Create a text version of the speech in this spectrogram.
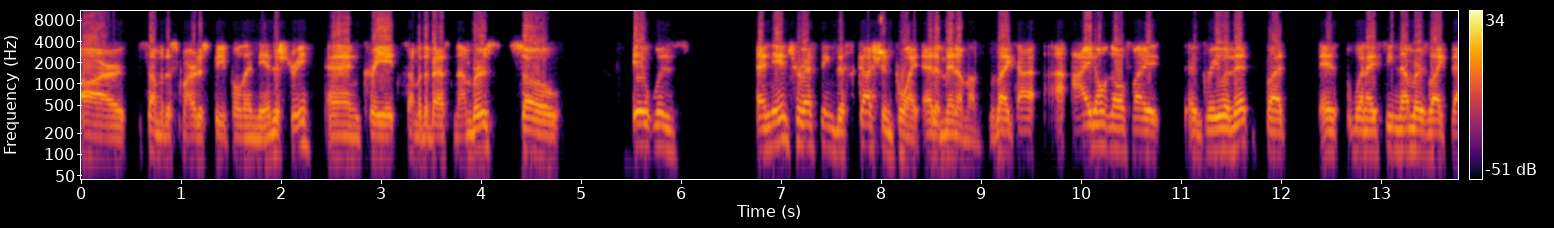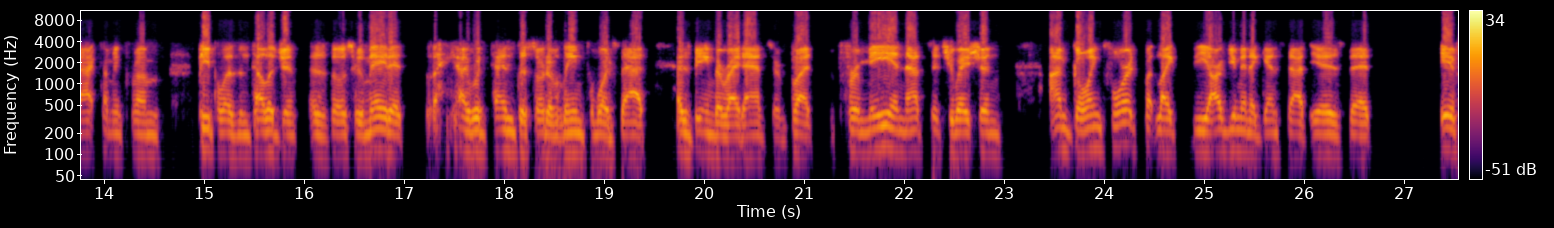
are some of the smartest people in the industry and create some of the best numbers. So it was an interesting discussion point at a minimum. Like I, I don't know if I agree with it, but it, when I see numbers like that coming from people as intelligent as those who made it, like I would tend to sort of lean towards that as being the right answer. But for me in that situation, I'm going for it. But like the argument against that is that if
